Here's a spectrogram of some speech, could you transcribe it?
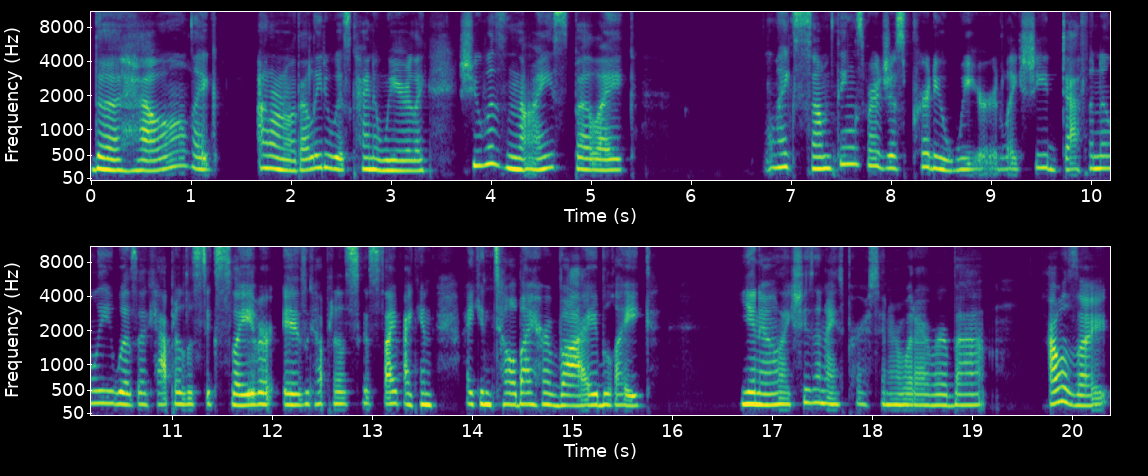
the hell? Like, I don't know, that lady was kinda weird, like, she was nice, but, like like some things were just pretty weird. Like she definitely was a capitalistic slave or is a capitalistic slave. I can I can tell by her vibe like you know, like she's a nice person or whatever, but I was like,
